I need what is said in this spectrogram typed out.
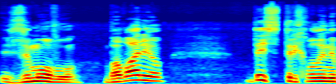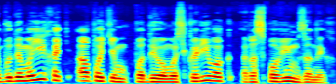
зимову Баварію. Десь 3 хвилини будемо їхати, а потім подивимось корівок, розповім за них.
